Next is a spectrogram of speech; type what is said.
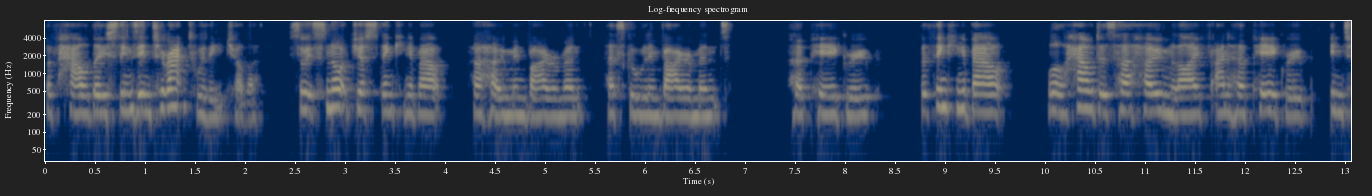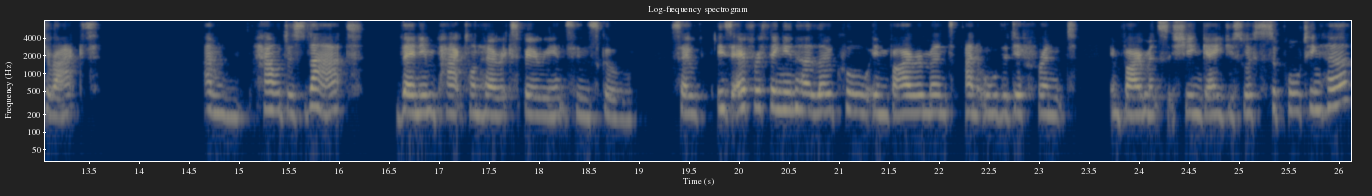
of how those things interact with each other. So it's not just thinking about her home environment, her school environment, her peer group, but thinking about, well, how does her home life and her peer group interact? And how does that then impact on her experience in school? So is everything in her local environment and all the different environments that she engages with supporting her?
